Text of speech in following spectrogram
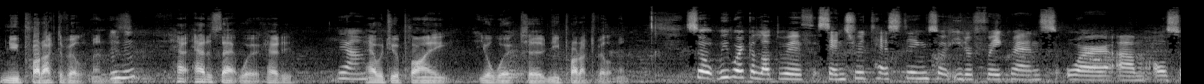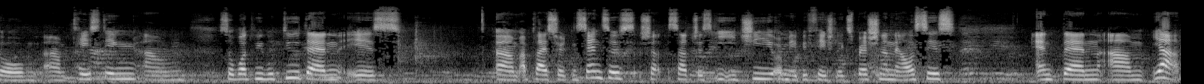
new product development? Mm-hmm. how, how, does that work? How, do, yeah. how would you apply your work to new product development? So we work a lot with sensory testing, so either fragrance or um, also um, tasting. Um, so what we would do then is um, apply certain sensors, such as EEG or maybe facial expression analysis, and then um, yeah,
